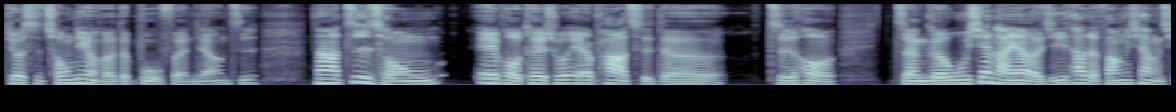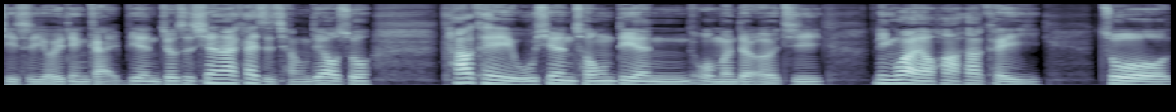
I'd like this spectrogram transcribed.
就是充电盒的部分这样子。那自从 Apple 推出 AirPods 的之后，整个无线蓝牙耳机它的方向其实有一点改变，就是现在开始强调说，它可以无线充电我们的耳机。另外的话，它可以做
